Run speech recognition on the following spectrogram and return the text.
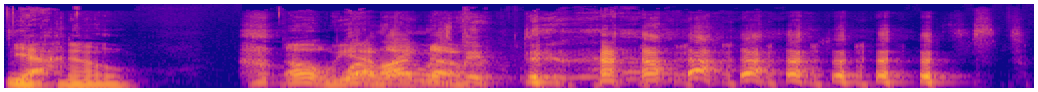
Yeah. No. Oh, yeah, well, I was no. de-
